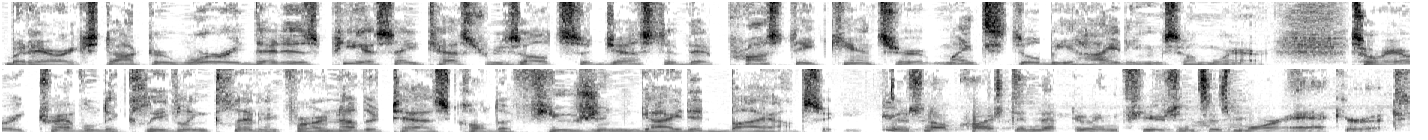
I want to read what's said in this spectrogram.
But Eric's doctor worried that his PSA test results suggested that prostate cancer might still be hiding somewhere. So Eric traveled to Cleveland Clinic for another test called a fusion-guided biopsy. There's no question that doing fusions is more accurate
